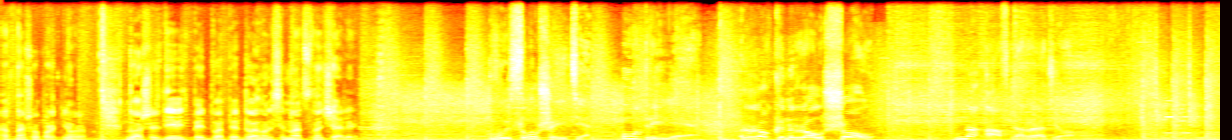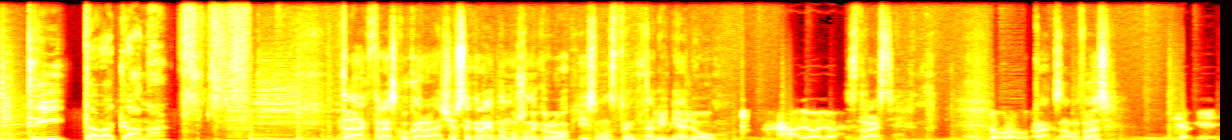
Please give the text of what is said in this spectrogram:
от нашего партнера. 269-5252-017 в начале. Вы слушаете «Утреннее рок-н-ролл-шоу» на Авторадио. «Три таракана». Так, Трес кукарачес играем. Нам нужен игрок. Есть у нас кто-нибудь на линии? Алло. Алло, алло. Здрасте. Доброе утро. Как зовут вас? Сергей.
